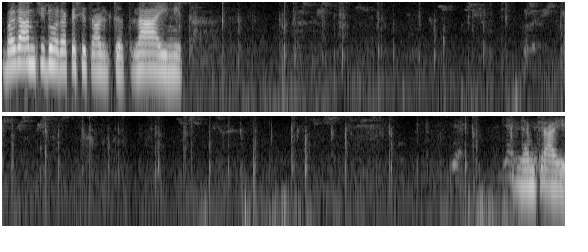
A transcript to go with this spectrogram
बघा आमची ढोरा कशी चालतात लाईनीत. आमची आहे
